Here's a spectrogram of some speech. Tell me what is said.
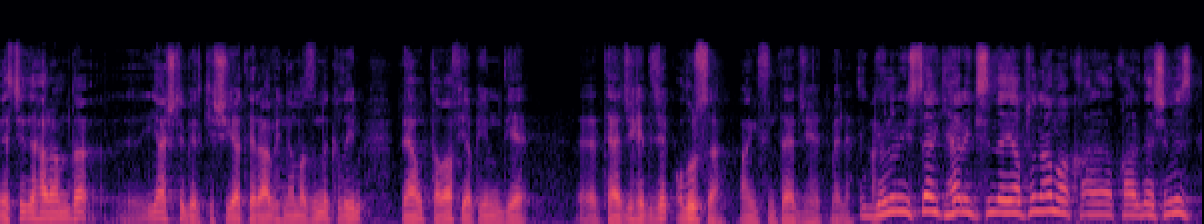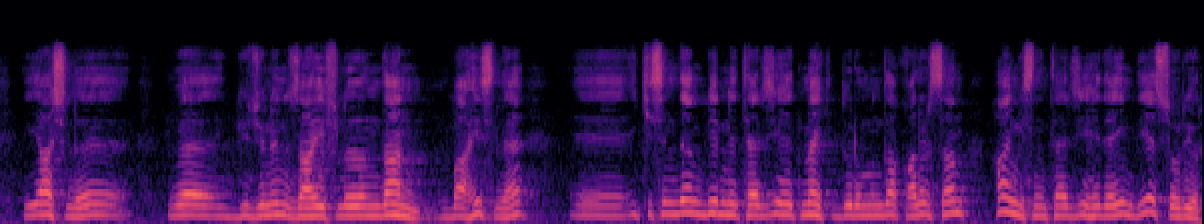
Mescid-i Haram'da e, yaşlı bir kişi ya teravih namazını kılayım veyahut tavaf yapayım diye tercih edecek olursa hangisini tercih etmeli? E, Gönül ister ki her ikisini de yapsın ama ka- kardeşimiz yaşlı ve gücünün zayıflığından bahisle e, ikisinden birini tercih etmek durumunda kalırsam hangisini tercih edeyim diye soruyor.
